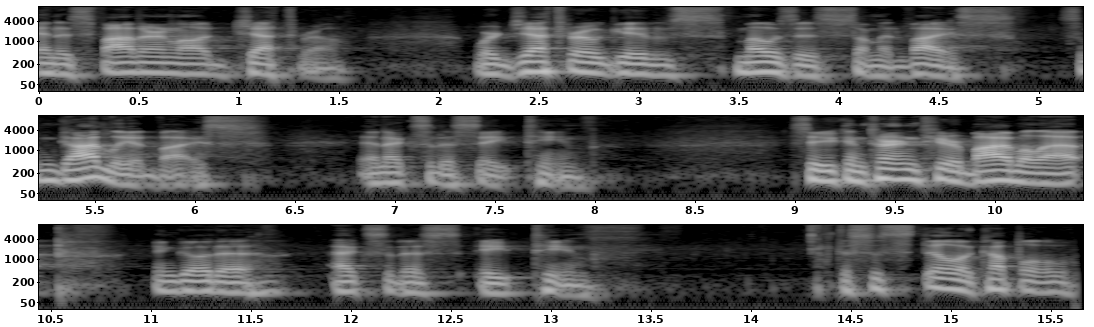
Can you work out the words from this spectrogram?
and his father in law, Jethro, where Jethro gives Moses some advice, some godly advice in Exodus 18. So you can turn to your Bible app and go to Exodus 18. This is still a couple,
